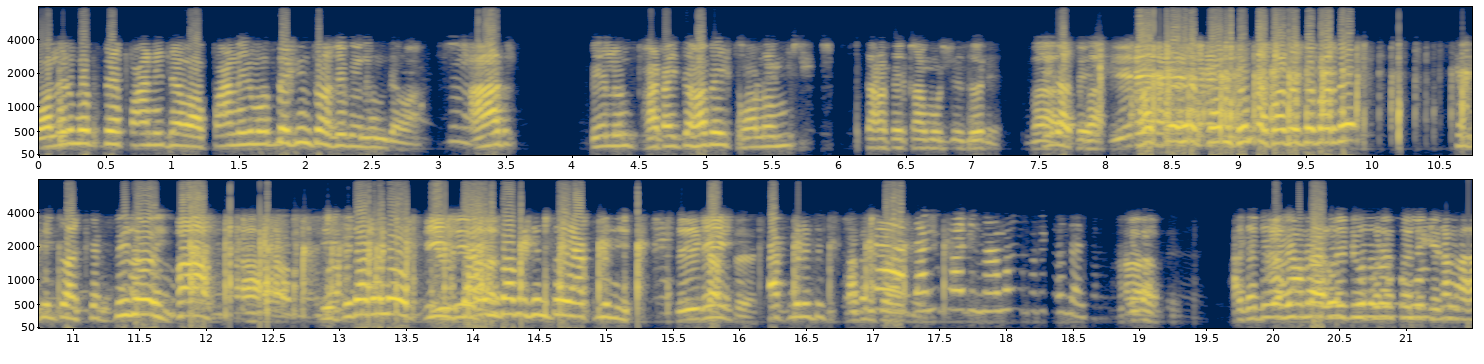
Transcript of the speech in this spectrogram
বলের মধ্যে পানি দেওয়া পানির মধ্যে কিন্তু আছে বেলুন দেওয়া। আর বেলুন ফাটাইতে হবে এই কলম দাঁতের কামড় দিয়ে ধরে। ঠিক আছে? কম সময় ফাটাইতে পারবে কিন্তু আজকে বিজয়ী গেল টাইম পাবে কিন্তু এক মিনিট ঠিক আছে এক মিনিট আচ্ছা ঠিক আছে আমরা চলে না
